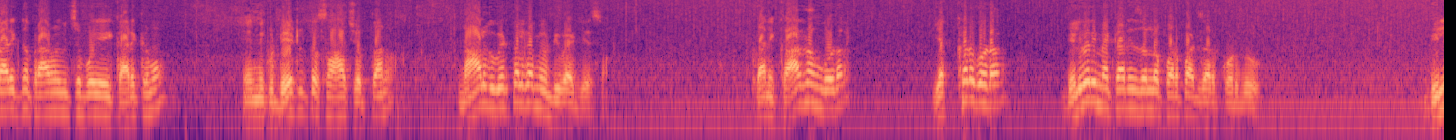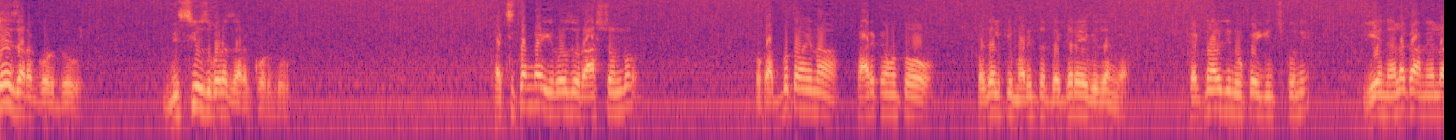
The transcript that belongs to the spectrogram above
తారీఖున ప్రారంభించబోయే ఈ కార్యక్రమం నేను మీకు డేట్లతో సహా చెప్తాను. నాలుగు విడతలుగా మేము డివైడ్ చేసాం దానికి కారణం కూడా ఎక్కడ కూడా డెలివరీ మెకానిజంలో పొరపాటు జరగకూడదు. డిలే జరగకూడదు. మిస్యూజ్ కూడా జరగకూడదు. ఖచ్చితంగా ఈరోజు రాష్ట్రంలో ఒక అద్భుతమైన కార్యక్రమంతో ప్రజలకి మరింత దగ్గరయ్యే విధంగా టెక్నాలజీని ఉపయోగించుకుని ఏ నెలకు ఆ నెల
